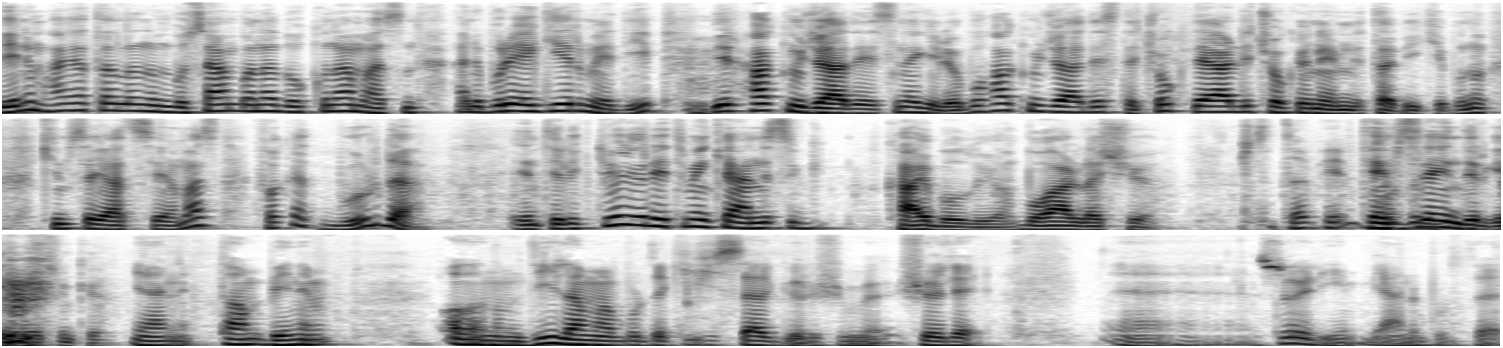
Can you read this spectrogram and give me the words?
benim hayat alanım bu sen bana dokunamazsın hani buraya girme deyip bir hak mücadelesine geliyor. Bu hak mücadelesi de çok değerli, çok önemli tabii ki bunu kimse yatsıyamaz. Fakat burada entelektüel üretimin kendisi kayboluyor, buharlaşıyor. işte tabii Temsile burada- indirgeniyor çünkü. Yani tam benim alanım değil ama buradaki kişisel görüşümü şöyle e, söyleyeyim. Yani burada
